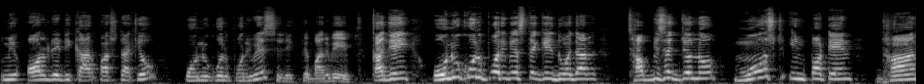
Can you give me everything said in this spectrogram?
তুমি অলরেডি কার্পাসটাকেও অনুকূল পরিবেশ লিখতে পারবে। কাজেই অনুকূল পরিবেশ থেকে দু হাজার ছাব্বিশের জন্য মোস্ট ইম্পর্টেন্ট ধান,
